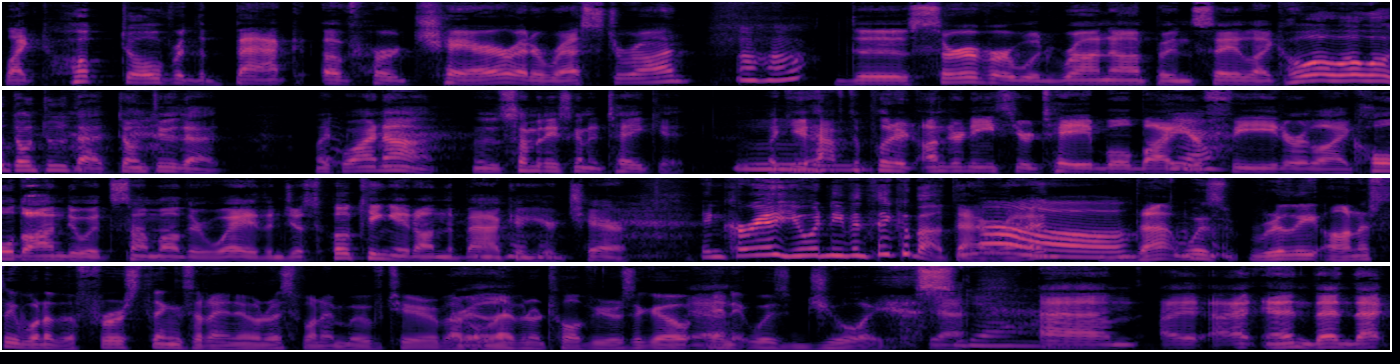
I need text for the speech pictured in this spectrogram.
like hooked over the back of her chair at a restaurant, Uh-huh. the server would run up and say like, "Oh, whoa, whoa, whoa, don't do that, don't do that." Like, why not? Somebody's going to take it. Like, you have to put it underneath your table by your feet or like hold onto it some other way than just hooking it on the back of your chair. In Korea, you wouldn't even think about that, right? That was really, honestly, one of the first things that I noticed when I moved here about Really? 11 or 12 years ago, Yeah. and it was joyous. Yeah. Um, I, I, and then that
